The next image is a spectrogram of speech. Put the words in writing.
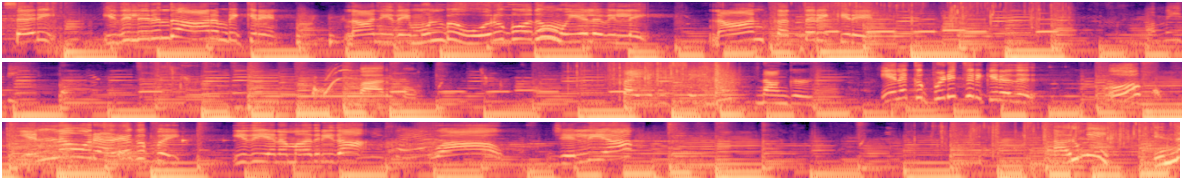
சரி இதிலிருந்து ஆரம்பிக்கிறேன். நான் இதை முன்பு ஒருபோதும் முயலவில்லை ஜெல்லியா அருமி என்ன?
